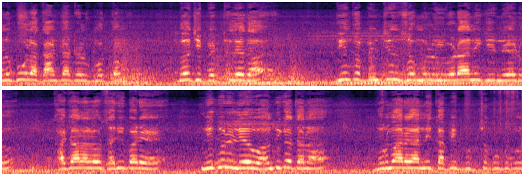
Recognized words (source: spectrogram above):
అనుకూల కాంట్రాక్టర్లకు మొత్తం దోచి పెట్టలేదా దీంతో పింఛన్ సొమ్ములు ఇవ్వడానికి నేడు ఖజానాలో సరిపడే నిధులు లేవు. అందుకే తన దుర్మార్గాన్ని కప్పి పుచ్చుకుంటూ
